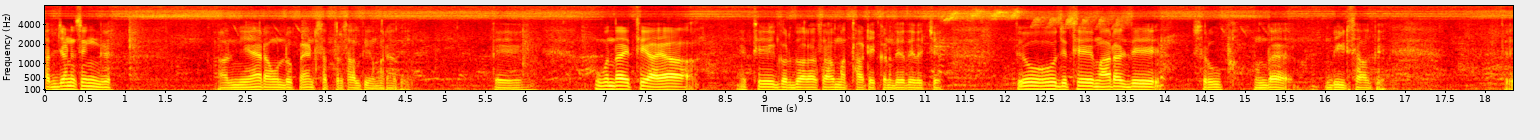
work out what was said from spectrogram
ਸੱਜਣ ਸਿੰਘ ਆਦਮੀ ਹੈ, ਅਰਾਊਂਡ 65 70 ਸਾਲ ਦੀ ਉਮਰ ਆ ਗਈ ਤੇ ਉਹ ਬੰਦਾ ਇੱਥੇ ਆਇਆ, ਇੱਥੇ ਗੁਰਦੁਆਰਾ ਸਾਹਿਬ ਮੱਥਾ ਟੇਕਣ ਦੇ, ਉਹਦੇ ਵਿੱਚ। ਤੇ ਉਹ ਜਿੱਥੇ ਮਹਾਰਾਜ ਦੇ ਸਰੂਪ ਹੁੰਦਾ ਬੀੜ ਸਾਹਿਬ 'ਤੇ। ਤੇ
